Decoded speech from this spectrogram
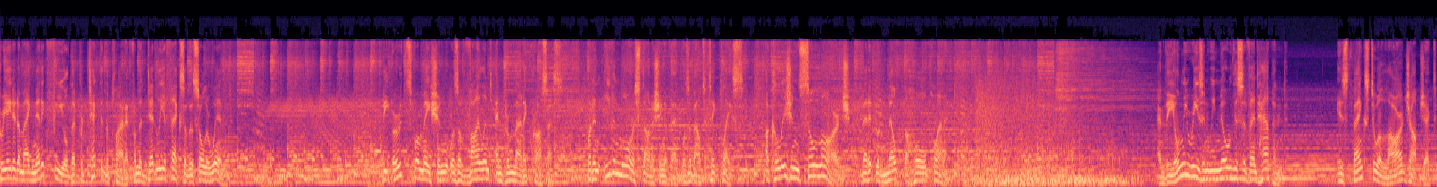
created a magnetic field that protected the planet from the deadly effects of the solar wind. The Earth's formation was a violent and dramatic process. But an even more astonishing event was about to take place. A collision so large that it would melt the whole planet. And the only reason we know this event happened is thanks to a large object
